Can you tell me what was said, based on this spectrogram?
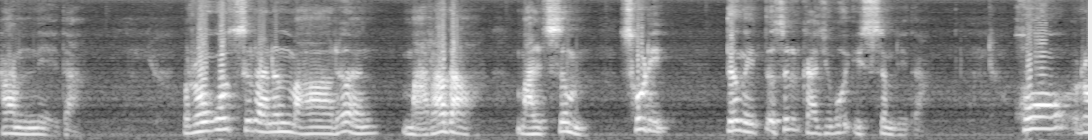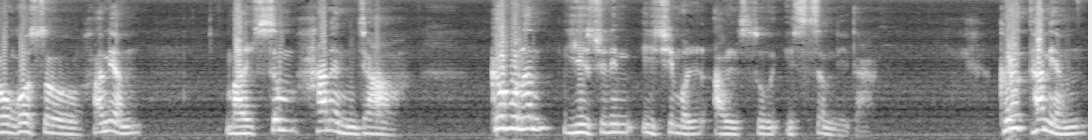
합니다. 로고스라는 말은 말하다, 말씀, 소리 등의 뜻을 가지고 있습니다. 호 로고스 하면 말씀하는 자, 그분은 예수님이심을 알 수 있습니다. 그렇다면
